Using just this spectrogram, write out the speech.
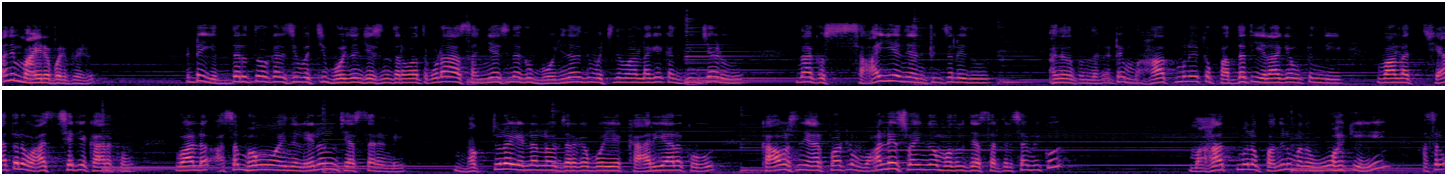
అని మాయన పడిపోయాడు. అంటే ఇద్దరితో కలిసి వచ్చి భోజనం చేసిన తర్వాత కూడా ఆ సన్యాసి నాకు భోజనానికి వచ్చిన వాళ్ళలాగే కనిపించాడు. నాకు సాయి అని అనిపించలేదు అని అనుకున్నాను అంటే మహాత్ముల యొక్క పద్ధతి ఇలాగే ఉంటుంది. వాళ్ళ చేతలు ఆశ్చర్యకారకం. వాళ్ళు అసంభవం అయిన లీలలు చేస్తారండి. భక్తుల ఇళ్ళలో జరగబోయే కార్యాలకు కావలసిన ఏర్పాట్లు వాళ్ళే స్వయంగా మొదలు చేస్తారు. తెలుసా మీకు? మహాత్ముల పనులు మన ఊహకి అసలు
